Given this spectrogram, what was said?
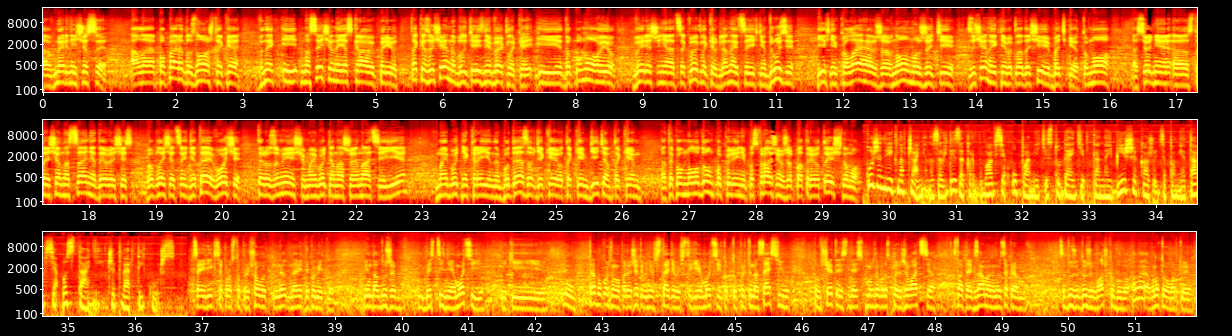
в мирні часи. Але попереду знову ж таки в них і насичений яскравий період, так і звичайно будуть різні виклики. І допомогою вирішення цих викликів для них це їхні друзі, їхні колеги вже в новому житті, звичайно, їхні викладачі і батьки. Тому е, сьогодні, е, стоячи на сцені, дивлячись в обличчя цих дітей, в очі, ти розумієш, що майбутнє нашої нації є, майбутнє країни буде завдяки таким дітям, таким е, такому молодому поколінню, по справжньому вже патріотичному. Кожен рік навчання назавжди закарбувався у пам'яті студентів, та найбільше кажуть, запам'ятався останній четвертий курс. Цей рік це просто пройшов навіть непомітно. Він дав дуже безцінні емоції, які ну, треба кожному пережити в університеті ось такі емоції, тобто прийти на сесію, повчитись, десь можливо розпереживатися, стати екзамени. Ну це прям це дуже дуже важко було, але воно того вартує.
